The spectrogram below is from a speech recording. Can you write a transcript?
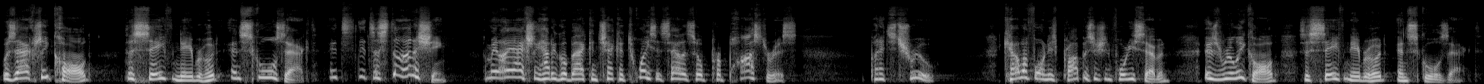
was actually called the Safe Neighborhood and Schools Act. It's, it's astonishing. I mean, I actually had to go back and check it twice. It sounded so preposterous, but it's true. California's Proposition 47 is really called the Safe Neighborhood and Schools Act.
